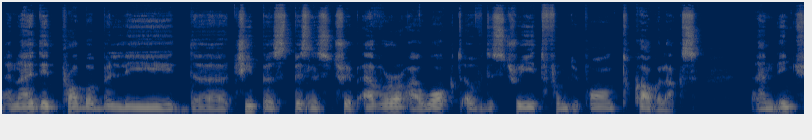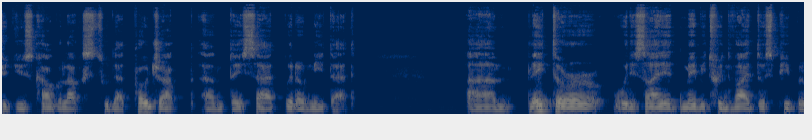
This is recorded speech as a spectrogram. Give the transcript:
and I did probably the cheapest business trip ever. I walked over the street from DuPont to Cargolux and introduced Cargolux to that project, and they said we don't need that. Um, later, we decided maybe to invite those people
